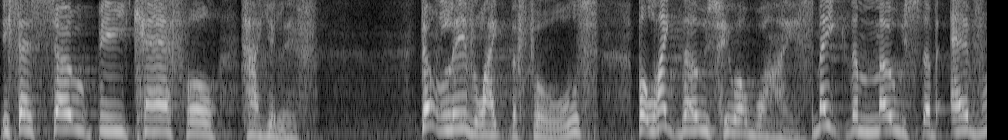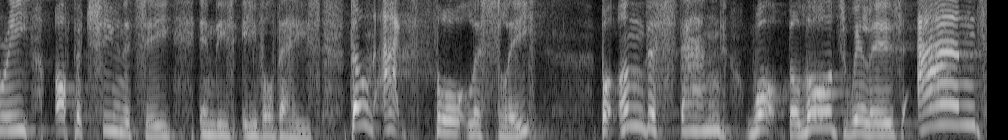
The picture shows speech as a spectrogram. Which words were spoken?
He says, So be careful how you live don't live like the fools, but like those who are wise. Make the most of every opportunity in these evil days. Don't act thoughtlessly, but understand what the Lord's will is and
